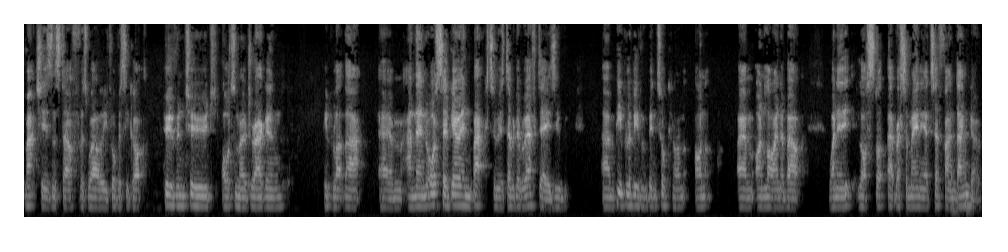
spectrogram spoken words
matches and stuff as well, you've obviously got Juventud, Ultimo Dragon, people like that. Um, and then also going back to his WWF days, you, um, people have even been talking on, on um, online about when he lost at WrestleMania to Fandango.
